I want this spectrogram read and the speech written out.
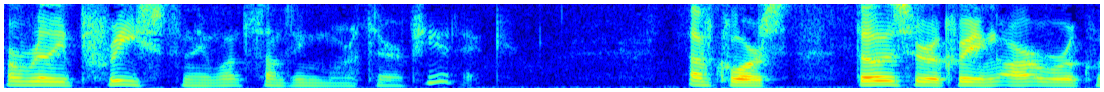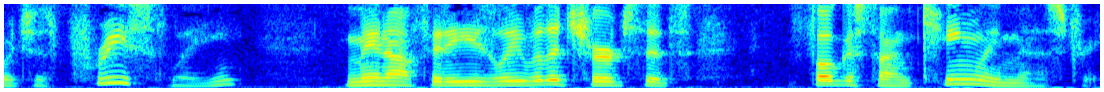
are really priests and they want something more therapeutic. Of course, those who are creating artwork which is priestly may not fit easily with a church that's focused on kingly ministry,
